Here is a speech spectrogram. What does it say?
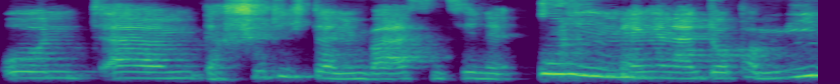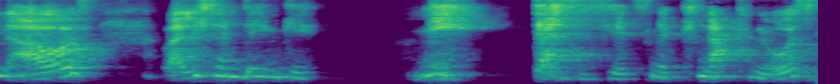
Und ähm, da schütte ich dann im wahrsten Sinne Unmengen an Dopamin aus, weil ich dann denke, nee, das ist jetzt eine Knacknuss.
